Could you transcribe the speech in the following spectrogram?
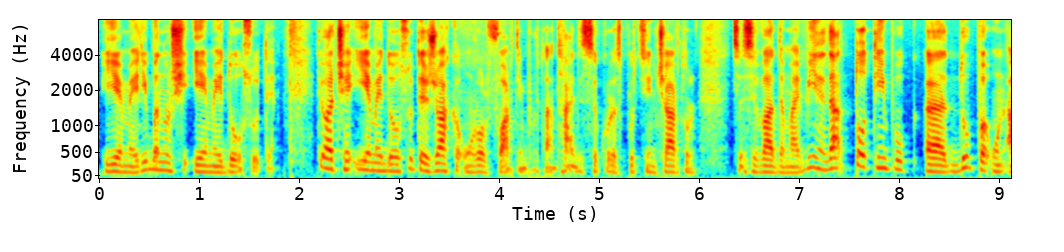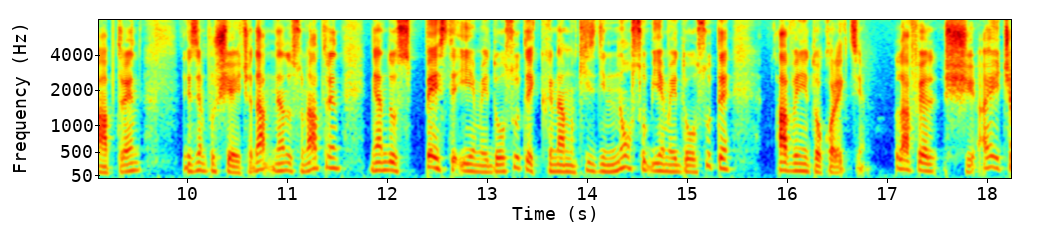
EMA ribbon și EMA 200. Deoarece EMA 200 joacă un rol foarte important. Haideți să curăț puțin chartul să se vadă mai bine, dar tot timpul uh, după un uptrend, de exemplu și aici, da? Ne-am dus un uptrend, ne-am dus peste EMA 200, când am închis din nou sub EMA 200, a venit o corecție. La fel și aici,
